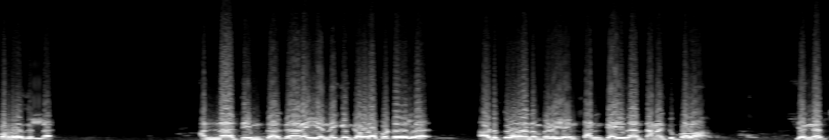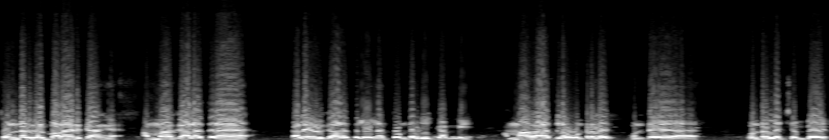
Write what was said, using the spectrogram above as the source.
படுறதில்ல. அண்ணா திமுக என்னைக்கும் கவலைப்பட்டதில்ல. அடுத்தவன நம்பல. என் தன் கை தான் தனக்கு பலம். எங்க தொண்டர்கள் பலம் இருக்காங்க. அம்மா காலத்துல தலைவர் காலத்துல எல்லாம் தொண்டர்கள் கம்மி. அம்மா காலத்துல ஒன்றரை ஒன்றை ஒன்றரை ஒன்றரை லட்சம் பேர்.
